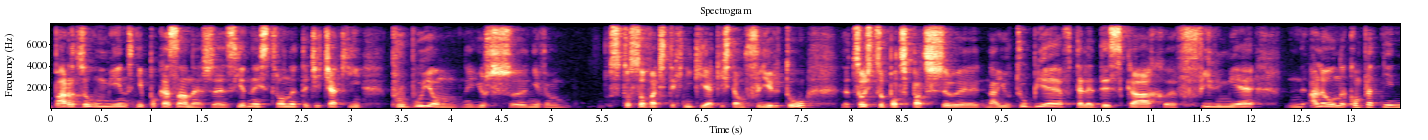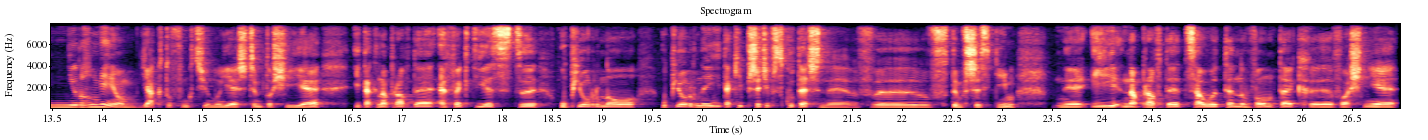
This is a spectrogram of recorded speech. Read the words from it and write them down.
bardzo umiejętnie pokazane, że z jednej strony te dzieciaki próbują już, nie wiem, stosować techniki jakieś tam flirtu, coś co podpatrzyły na YouTubie, w teledyskach, w filmie, ale one kompletnie nie rozumieją jak to funkcjonuje, z czym to się je i tak naprawdę efekt jest upiorno, upiorny i taki przeciwskuteczny w, w tym wszystkim. I naprawdę cały ten wątek właśnie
